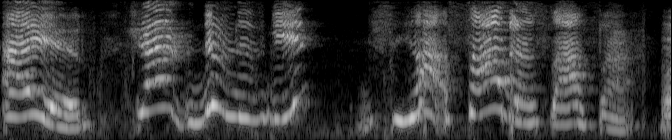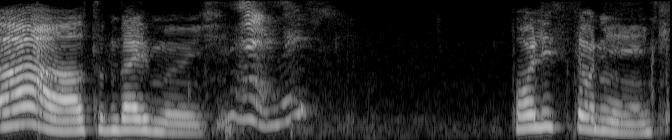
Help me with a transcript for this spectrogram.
Hayır. An dümdüz git. Ya sağa dön sağa sağa. Aa altındaymış. Neymiş? Polis Sonic.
